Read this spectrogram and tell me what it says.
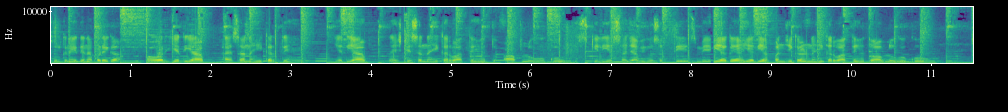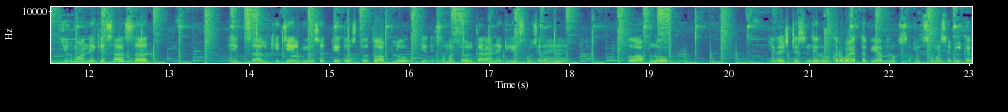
शुल्क नहीं देना पड़ेगा। और यदि आप ऐसा नहीं करते हैं, यदि आप रजिस्ट्रेशन नहीं करवाते हैं तो आप लोगों को इसके लिए सज़ा भी हो सकती है। इसमें दिया गया है, यदि आप पंजीकरण नहीं करवाते हैं तो आप लोगों को जुर्माने के साथ साथ एक साल की जेल भी हो सकती है। दोस्तों तो आप लोग यदि समर सेवल कराने के लिए सोच रहे हैं तो आप लोग ये रजिस्ट्रेशन ज़रूर करवाएँ, तभी आप लोग सब समरसेबल कर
